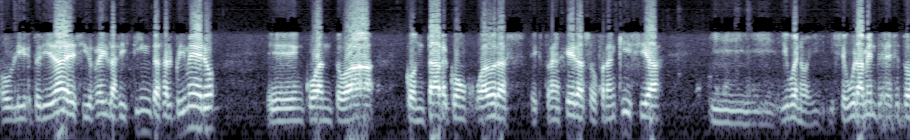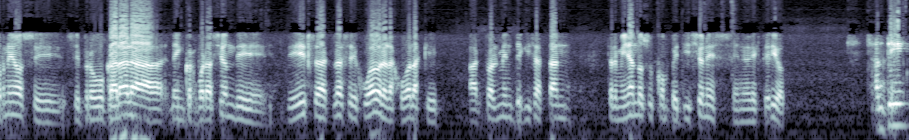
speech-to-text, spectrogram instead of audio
obligatoriedades y reglas distintas al primero eh, en cuanto a contar con jugadoras extranjeras o franquicia y, bueno, y, seguramente en ese torneo se, se provocará la, incorporación de, esa clase de jugadoras, las jugadoras que actualmente quizás están terminando sus competiciones en el exterior. Santi.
